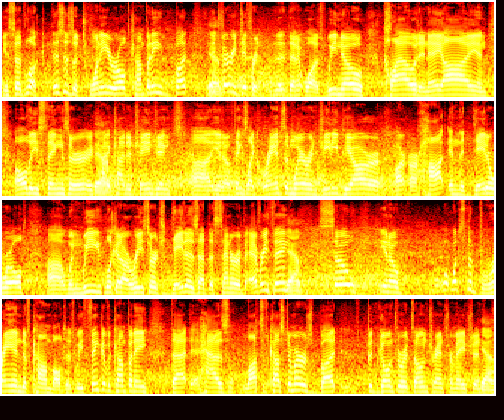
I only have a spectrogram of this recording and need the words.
You said, look, this is a 20-year-old company, but yeah. it's very different th than it was. We know cloud and AI and all these things are yeah. kind of changing. Uh, you know, things like ransomware and GDPR are, are, are hot in the data world. Uh, when we look at our research, data is at the center of everything. Yeah. So, you know, what's the brand of Commvault as we think of a company that has lots of customers but been going through its own transformation? Yeah. Uh,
